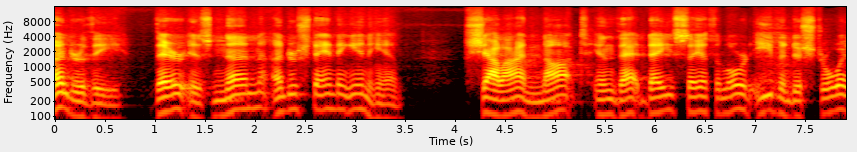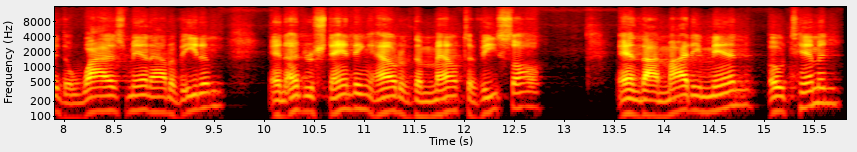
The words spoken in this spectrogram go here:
under thee. There is none understanding in him. Shall I not in that day, saith the Lord, even destroy the wise men out of Edom, and understanding out of the mount of Esau? And thy mighty men, O Teman,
